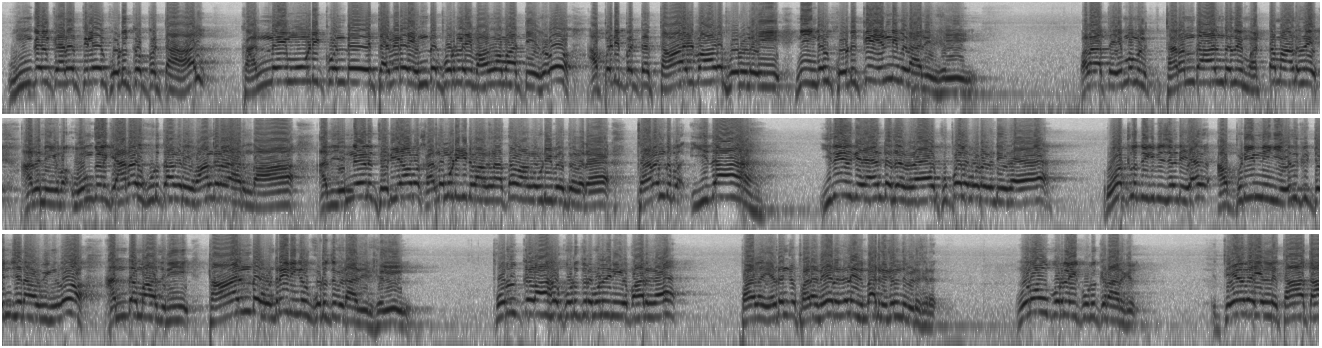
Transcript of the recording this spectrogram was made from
உங்கள் கரத்திலே கொடுக்கப்பட்டால் கண்ணை மூடிக்கொண்டே தவிர எந்த பொருளை வாங்க மாட்டீர்களோ அப்படிப்பட்ட தாழ்வான பொருளை நீங்கள் கொடுக்க எண்ணி விடாதீர்கள். பலாத்தையும் உங்களுக்கு திறந்தாழ்ந்தது மட்டமானது. அதை நீங்க உங்களுக்கு யாராவது கொடுத்தாங்க நீங்க வாங்குறதா இருந்தா அது என்னன்னு தெரியாம கண்ணை முடிக்கிட்டு வாங்கினா தான் வாங்க முடியுமே தவிர திறந்து இதா இது இருக்கு ஏன்ட்ட தவிர குப்பையில் போட வேண்டியத ரோட்டில் தூக்கி வீச வேண்டிய அப்படின்னு நீங்க எதுக்கு டென்ஷன் ஆவீங்களோ அந்த மாதிரி தாழ்ந்த ஒன்றை நீங்கள் கொடுத்து விடாதீர்கள். பொருட்களாக கொடுக்கிற பொழுது நீங்க பாருங்க பல இடங்கள் பல நேரங்களில் இது மாதிரி நிகழ்ந்து விடுகிறது. உணவுப் பொருளை கொடுக்கிறார்கள். தேவையில்லை. தா தா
